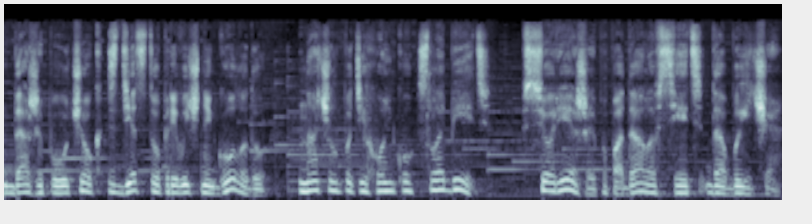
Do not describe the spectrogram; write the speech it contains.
Даже паучок, с детства привычный к голоду, начал потихоньку слабеть все реже попадала в сеть добыча.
